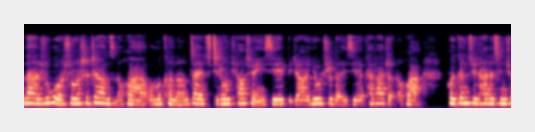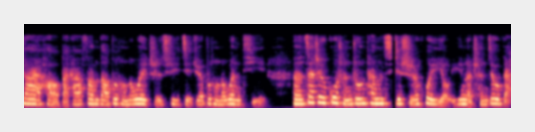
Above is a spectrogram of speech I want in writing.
那如果说是这样子的话，我们可能在其中挑选一些比较优质的一些开发者的话。会根据他的兴趣爱好，把它放到不同的位置去解决不同的问题。嗯，在这个过程中，他们其实会有一定的成就感，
